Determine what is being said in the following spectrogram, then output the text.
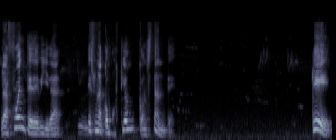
La fuente de vida es una combustión constante. ¿Qué?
